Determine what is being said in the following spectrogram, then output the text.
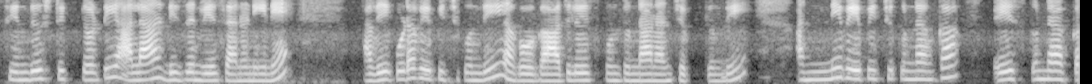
సింధు స్టిక్ తోటి అలా డిజైన్ వేశాను నేనే. అవి కూడా వేపించుకుంది. అగో గాజులు వేసుకుంటున్నానని చెప్తుంది. అన్నీ వేపించుకున్నాక వేసుకున్నాక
